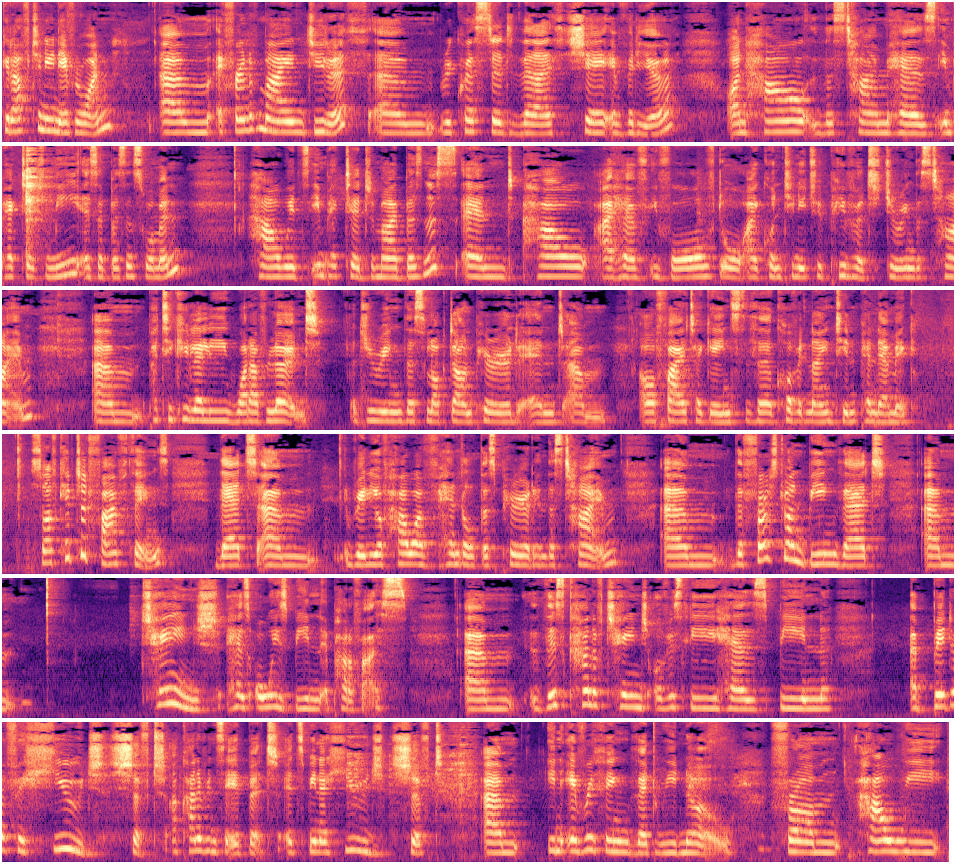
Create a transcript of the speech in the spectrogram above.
Good afternoon, everyone. Um, a friend of mine, Judith, um, requested that I share a video on how this time has impacted me as a businesswoman, how it's impacted my business, and how I have evolved or I continue to pivot during this time, um, particularly what I've learned during this lockdown period and um, our fight against the COVID 19 pandemic. So I've captured five things that um, really of how I've handled this period and this time. Um, the first one being that um, change has always been a part of us. Um, this kind of change obviously has been a bit of a huge shift. I can't even say a bit, it's been a huge shift um, in everything that we know from how we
